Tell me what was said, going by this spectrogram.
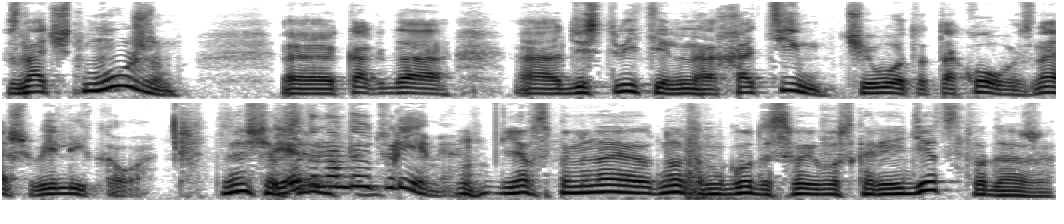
Значит, можем. Э, когда э, действительно хотим чего-то такого, знаешь, великого. Знаешь, и это нам дает время. Я вспоминаю, ну, там, годы своего, скорее, детства даже,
